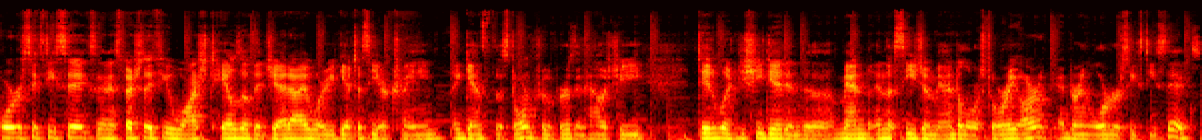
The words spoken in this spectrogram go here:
Order sixty six, and especially if you watch Tales of the Jedi, where you get to see her training against the stormtroopers and how she did what she did in the Man- in the Siege of Mandalore story arc and during Order 66.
